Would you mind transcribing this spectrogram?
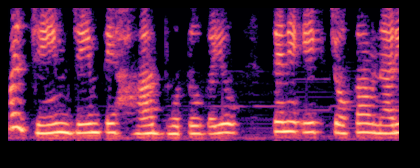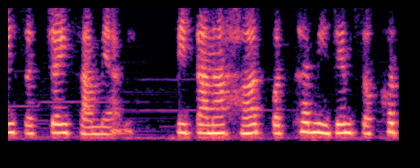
પણ જેમ જેમ તે હાથ ધોતો ગયો, તેને એક ચોંકાવનારી સચ્ચાઈ સામે આવી. પિતાના હાથ પથ્થરની જેમ સખત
